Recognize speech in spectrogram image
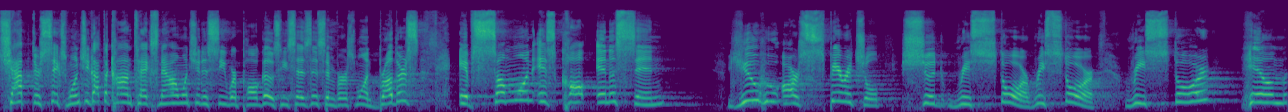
Chapter six, once you got the context, now I want you to see where Paul goes. He says this in verse one Brothers, if someone is caught in a sin, you who are spiritual should restore, restore, restore him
